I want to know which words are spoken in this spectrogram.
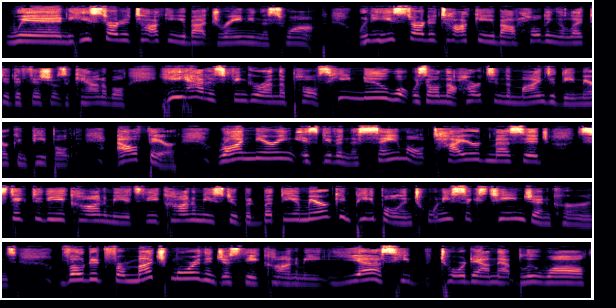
when he started talking about draining the swamp, when he started talking about holding elected officials accountable, he had his finger on the pulse. He knew what was on the hearts and the minds of the American people out there. Ron Nehring is given the same old tired message, stick to the economy. It's the economy stupid. But the American people in 2016, Jen Kearns, voted for much more than just the economy. Yes, he tore down that blue wall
